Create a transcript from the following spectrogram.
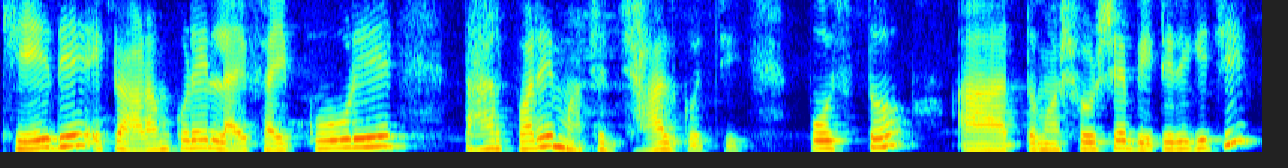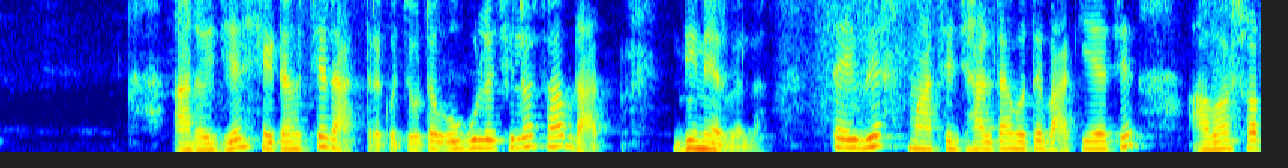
খেয়ে দিয়ে একটু আরাম করে লাইফ ফাইভ করে তারপরে মাছের ঝাল করছি। পোস্ত আর তোমার সর্ষে বেটে রেখেছি। আর ওই যে এটা হচ্ছে রাত্রে করছে। ওটা ওগুলো ছিল সব রাত, দিনের বেলা। তাই এবারে মাছের ঝালটা হতে বাকি আছে। আবার সব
